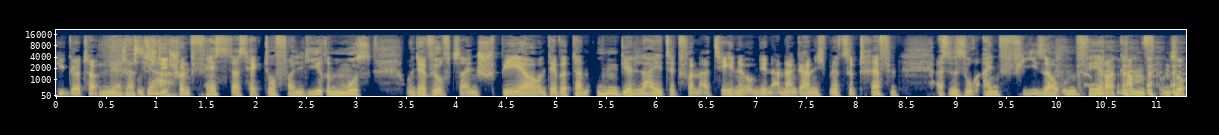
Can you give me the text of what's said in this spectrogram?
die Götter. Ja, das und ja. steht schon fest, dass Hektor verlieren muss. Und er wirft seinen Speer und der wird dann umgeleitet von Athene, um den anderen gar nicht mehr zu treffen. Also so ein fieser, unfairer Kampf und so.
